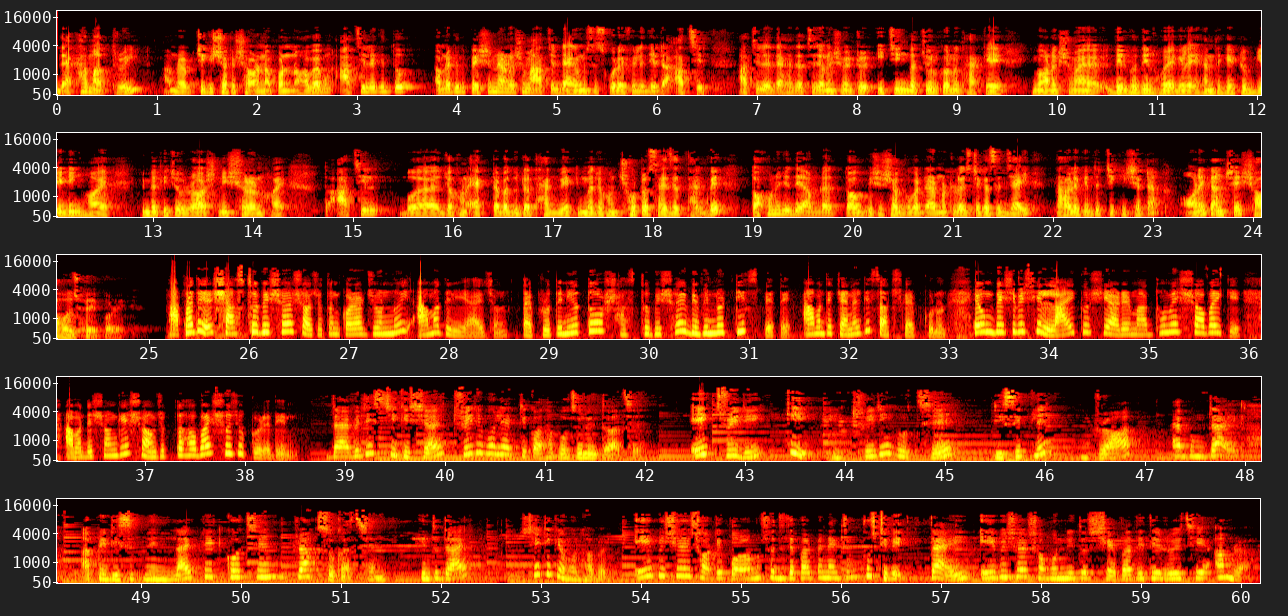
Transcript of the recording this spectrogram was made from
দেখা মাত্রই আমরা চিকিৎসকের শরণাপন্ন হবে এবং আচিলে কিন্তু আমরা কিন্তু পেশেন্টের অনেক সময় আচিল ডায়াগনোসিস করে ফেলি, যেটা আচিল। আচিলে দেখা যাচ্ছে যে অনেক সময় একটু ইচিং বা চুলকোনো থাকে, কিংবা অনেক সময় দীর্ঘদিন হয়ে গেলে এখান থেকে একটু ব্লিডিং হয়, কিংবা কিছু রস নিঃসরণ হয়। তো আচিল যখন একটা বা দুটো থাকবে, কিংবা যখন ছোট সাইজের থাকবে, তখনই যদি আমরা ত্বক বিশেষজ্ঞ বা ডার্মাটোলজিস্টের কাছে যাই, তাহলে কিন্তু চিকিৎসাটা অনেকাংশে সহজ হয়ে পড়ে। আপনাদের স্বাস্থ্য বিষয়ে সচেতন করার জন্যই আমাদের এই আয়োজন। তাই প্রতিনিয়ত স্বাস্থ্য বিষয়ে বিভিন্ন টিপস পেতে আমাদের চ্যানেলটি সাবস্ক্রাইব করুন এবং বেশি বেশি লাইক ও শেয়ারের মাধ্যমে সবাইকে আমাদের সঙ্গে সংযুক্ত হবার সুযোগ করে দিন। ডায়াবেটিস চিকিৎসায় থ্রিডি বলে একটি কথা প্রচলিত আছে। এই থ্রিডি কি? এই থ্রিডি হচ্ছে ডিসিপ্লিন ড্রাগ এবং ডায়েট আপনি ডিসিপ্লিন লাইফ লিড করছেন ড্রাগসও খাচ্ছেন। কিন্তু ডায়েট সেটি কেমন হবে? এই বিষয়ে সঠিক পরামর্শ দিতে পারবেন একজন পুষ্টিবিদ। তাই এই বিষয়ে সমন্বিত সেবা দিতে রয়েছে আমরা।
